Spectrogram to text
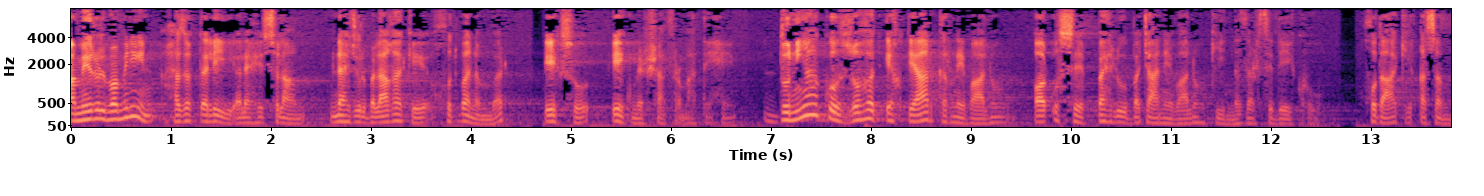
امیر المومنین حضرت علی علیہ السلام نہج البلاغہ کے خطبہ نمبر ایک سو ایک میں ارشاد فرماتے ہیں۔ دنیا کو زہد اختیار کرنے والوں اور اس سے پہلو بچانے والوں کی نظر سے دیکھو۔ خدا کی قسم،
